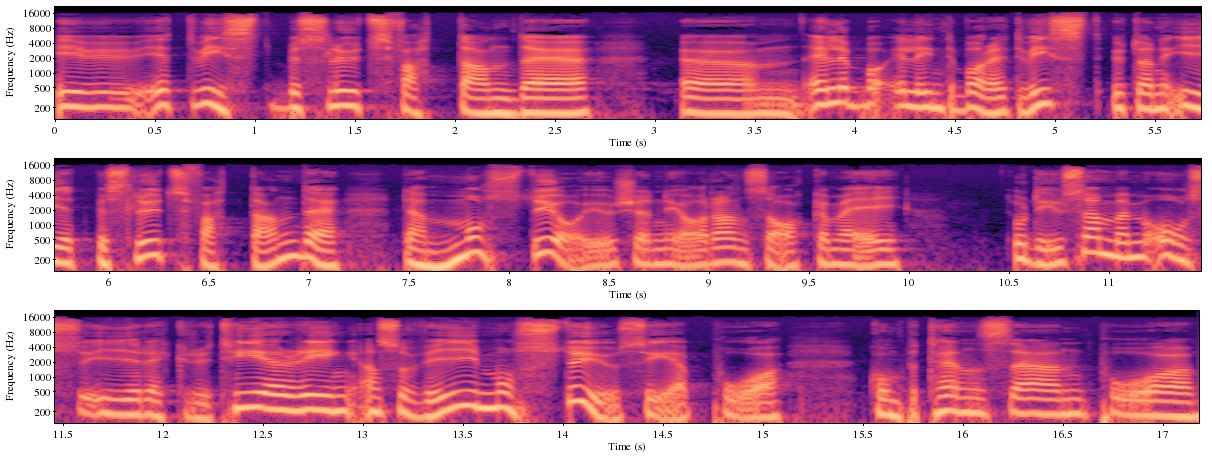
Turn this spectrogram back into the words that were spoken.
i ett visst beslutsfattande Ehm, eller, eller inte bara ett visst, utan i ett beslutsfattande, där måste jag ju, känner jag, rannsaka mig. Och det är ju samma med oss i rekrytering. Alltså vi måste ju se på kompetensen, på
